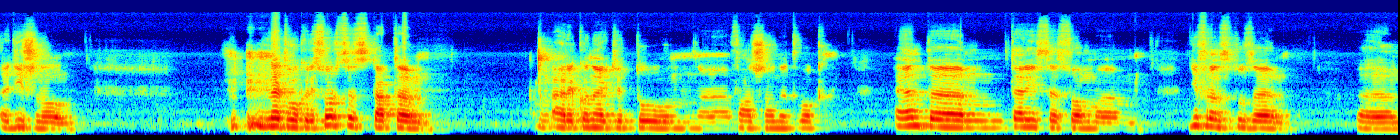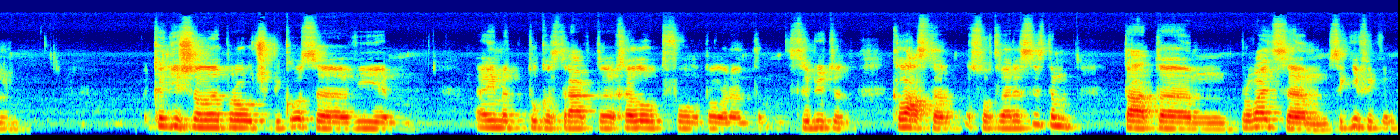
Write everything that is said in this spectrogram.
additional network resources that um, are connected to uh, functional network. And um, there is uh, some um, difference to the um, conditional approach because uh, we aim to construct a high-load fault tolerant distributed cluster software system that um, provides um, significant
